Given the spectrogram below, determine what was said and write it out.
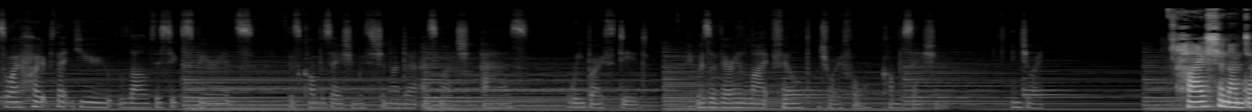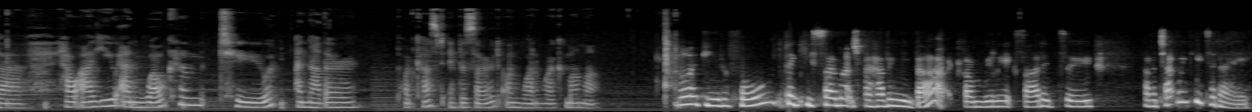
So I hope that you love this experience, this conversation with Shananda, as much as we both did. It was a very light filled, joyful conversation. Enjoy. Hi, Shananda. How are you? And welcome to another podcast episode on One Woke Mama. Hi, beautiful. Thank you so much for having me back. I'm really excited to have a chat with you today.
